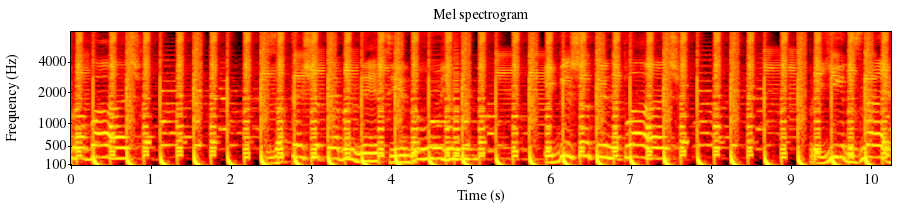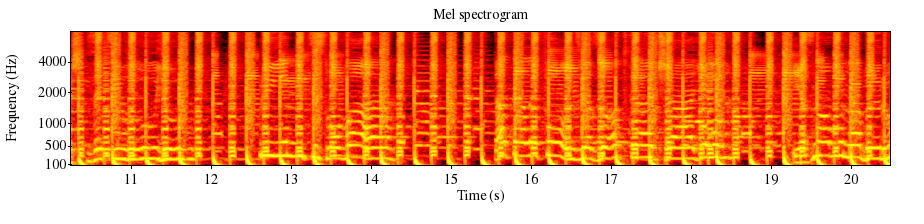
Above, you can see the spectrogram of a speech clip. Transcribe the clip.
пробач за те, що тебе не ціную, і більше ти не плач. Приїду, знаєш, зацілую. Приємні ці слова, та телефон зв'язок втрачає. Я знову наберу.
